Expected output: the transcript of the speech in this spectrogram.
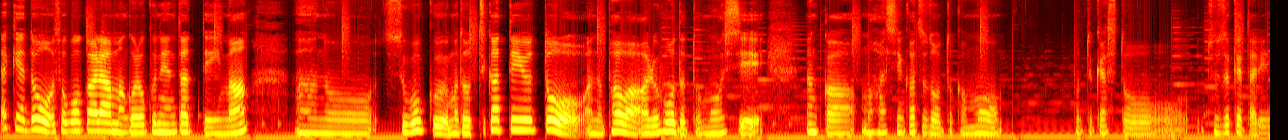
だけど、そこからまあ5、6年経って今、あの、すごく、まあどっちかっていうと、あの、パワーある方だと思うし、なんか、まあ発信活動とかも、ポッドキャストを続けたり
